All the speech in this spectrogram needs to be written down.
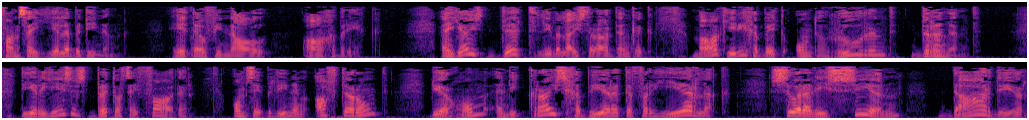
van sy hele bediening het nou finaal aangebreek. En juis dit, liewe luisteraar, dink ek, maak hierdie gebed ontroerend dringend. Die Here Jesus bid tot sy Vader om sy bediening af te rond deur hom in die kruisgebeure te verheerlik sodat die seun daardeur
